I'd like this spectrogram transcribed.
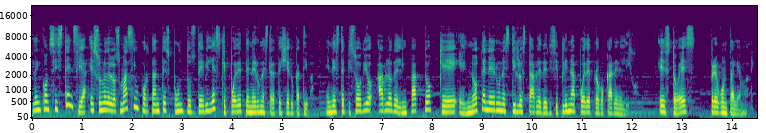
La inconsistencia es uno de los más importantes puntos débiles que puede tener una estrategia educativa. En este episodio hablo del impacto que el no tener un estilo estable de disciplina puede provocar en el hijo. Esto es, pregúntale a Mónica.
